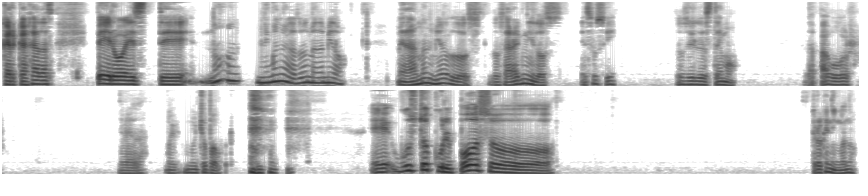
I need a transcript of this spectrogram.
carcajadas. Pero este, no, ninguno de los dos me da miedo. Me dan más miedo los, los arácnidos. Eso sí, eso sí les temo. Da pavor. De verdad, mucho pavor. Eh, gusto culposo. Creo que ninguno.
